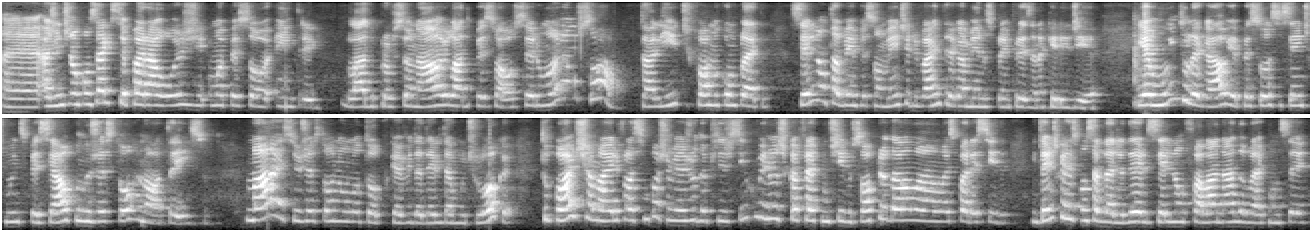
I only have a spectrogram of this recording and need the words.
É, a gente não consegue separar hoje uma pessoa entre lado profissional e lado pessoal. O ser humano é um só, tá ali de forma completa. Se ele não tá bem pessoalmente, ele vai entregar menos para a empresa naquele dia. E é muito legal e a pessoa se sente muito especial quando o gestor nota isso. Mas se o gestor não notou porque a vida dele tá muito louca, tu pode chamar ele e falar assim, poxa, me ajuda, eu preciso de cinco minutos de café contigo só para eu dar uma, uma esparecida. Entende que a responsabilidade é dele? Se ele não falar, nada vai acontecer.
